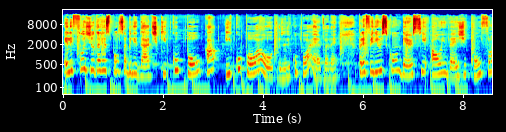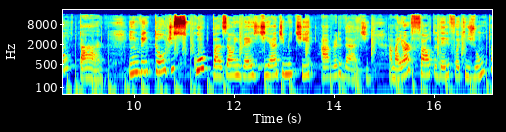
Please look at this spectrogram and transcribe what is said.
Ele fugiu da responsabilidade que culpou a, e culpou a outros. Ele culpou a Eva, né? Preferiu esconder-se ao invés de confrontar. Inventou desculpas ao invés de admitir a verdade. A maior falta dele foi que, junto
